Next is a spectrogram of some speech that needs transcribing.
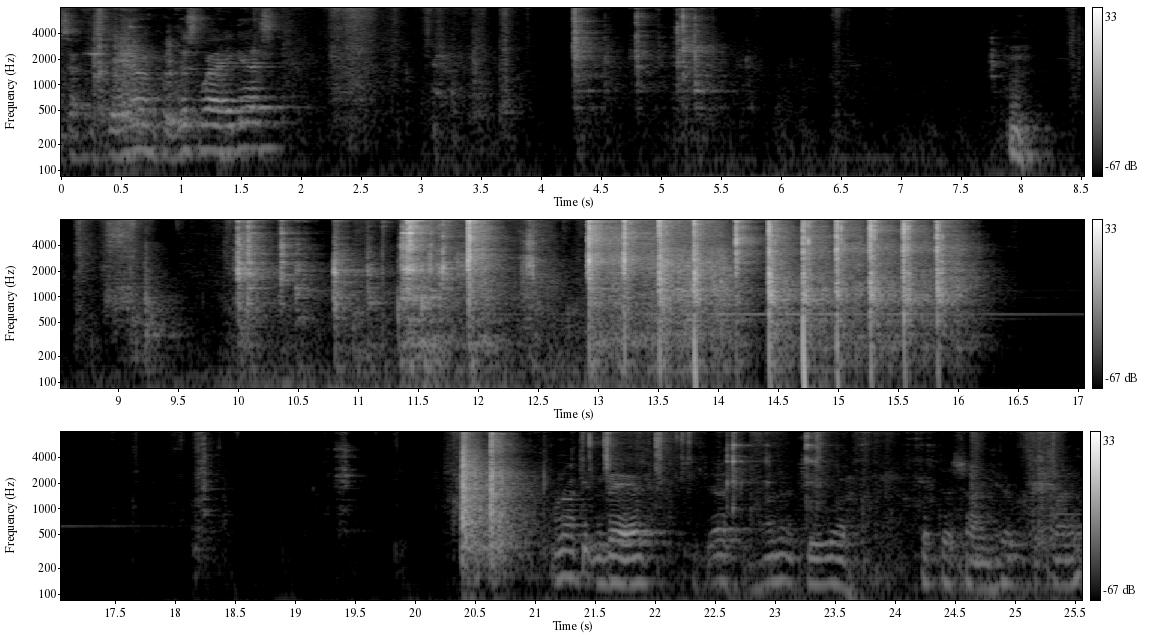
Set this down, put it this way, I guess. Getting bad. Suggestion, why don't you, uh, put this on here with the clamp,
